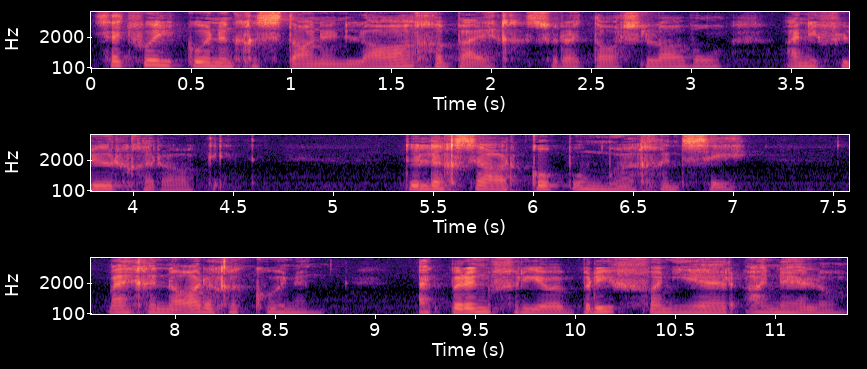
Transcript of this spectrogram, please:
Sy het voor die koning gestaan en laag gebuig sodat haar slawel aan die vloer geraak het. Toe lig sy haar kop omhoog en sê: "My genadige koning, ek bring vir jou 'n brief van Heer Anelo."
